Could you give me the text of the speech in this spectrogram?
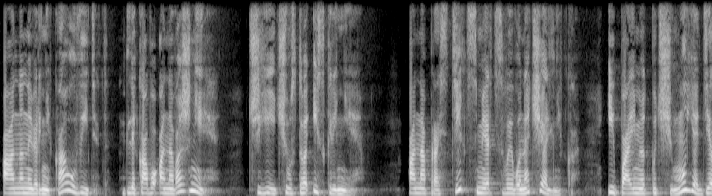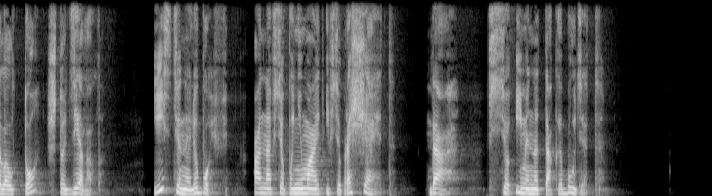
она наверняка увидит, для кого она важнее, чьи чувства искренние. Она простит смерть своего начальника и поймет, почему я делал то, что делал. Истинная любовь. Она все понимает и все прощает. Да, все именно так и будет.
